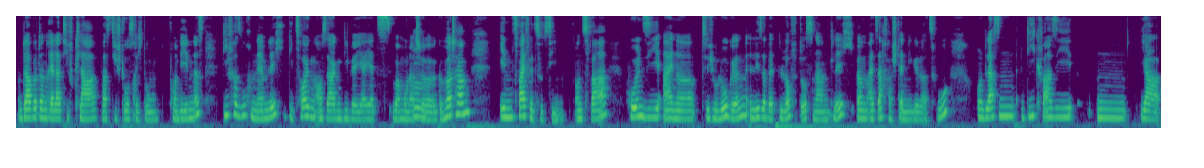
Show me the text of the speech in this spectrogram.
und da wird dann relativ klar, was die Stoßrichtung von denen ist. Die versuchen nämlich, die Zeugenaussagen, die wir ja jetzt über Monate mhm. gehört haben, in Zweifel zu ziehen. Und zwar holen sie eine Psychologin, Elisabeth Loftus namentlich, ähm, als Sachverständige dazu und lassen die quasi mh, ja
